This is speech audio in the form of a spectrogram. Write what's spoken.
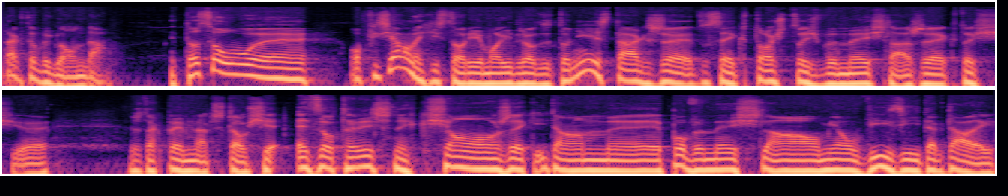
Tak to wygląda. To są e, oficjalne historie, moi drodzy. To nie jest tak, że tu sobie ktoś coś wymyśla, że ktoś, e, że tak powiem, naczytał się ezoterycznych książek i tam e, powymyślał, miał wizji i tak dalej.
